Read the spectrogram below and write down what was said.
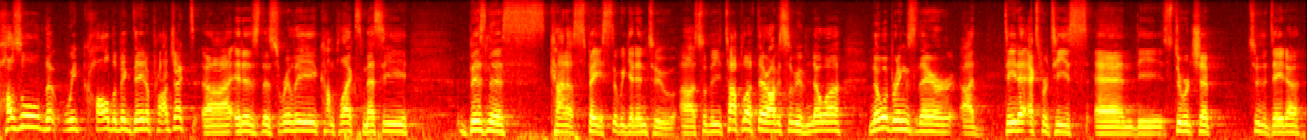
puzzle that we call the Big Data Project. Uh, it is this really complex, messy business kind of space that we get into. Uh, so the top left there, obviously we have NOAA. NOAA brings their data expertise and the stewardship to the data.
